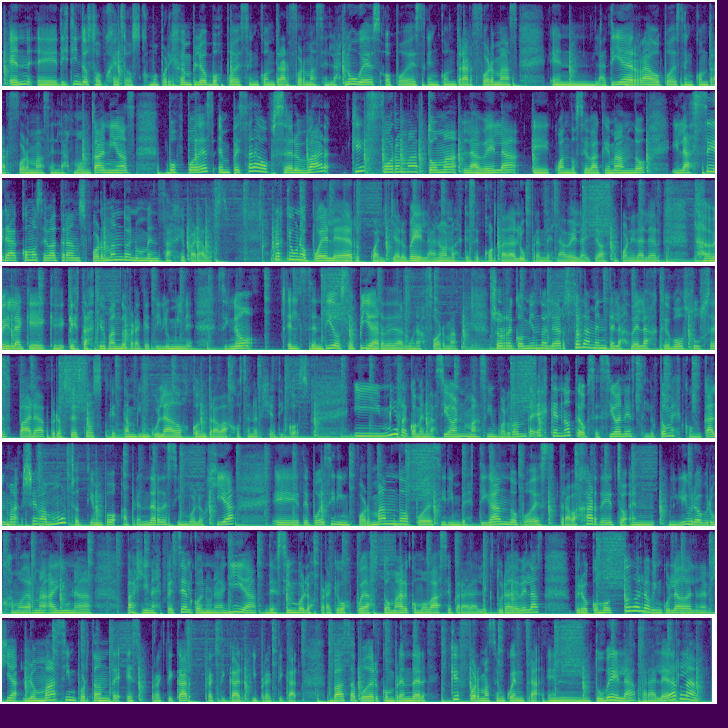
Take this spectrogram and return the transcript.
en eh, distintos objetos, como por ejemplo vos podés encontrar formas en las nubes o podés encontrar formas en la tierra o podés encontrar formas en las montañas. Vos podés empezar a observar qué forma toma la vela eh, cuando se va quemando y la cera cómo se va transformando en un mensaje para vos. No es que uno puede leer cualquier vela, ¿no? No es que se corta la luz, prendes la vela y te vas a poner a leer la vela que, que estás quemando para que te ilumine, sino el sentido se pierde de alguna forma. Yo recomiendo leer solamente las velas que vos uses para procesos que están vinculados con trabajos energéticos. Y mi recomendación más importante es que no te obsesiones, te lo tomes con calma, lleva mucho tiempo aprender de simbología, eh, te puedes ir informando, puedes ir investigando, podés trabajar, de hecho en mi libro Bruja Moderna hay una página especial con una guía de símbolos para que vos puedas tomar como base para la lectura de velas, pero como todo lo vinculado a la energía, lo más importante es practicar, practicar y practicar. Vas a poder comprender qué forma se encuentra en tu vela para leerla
